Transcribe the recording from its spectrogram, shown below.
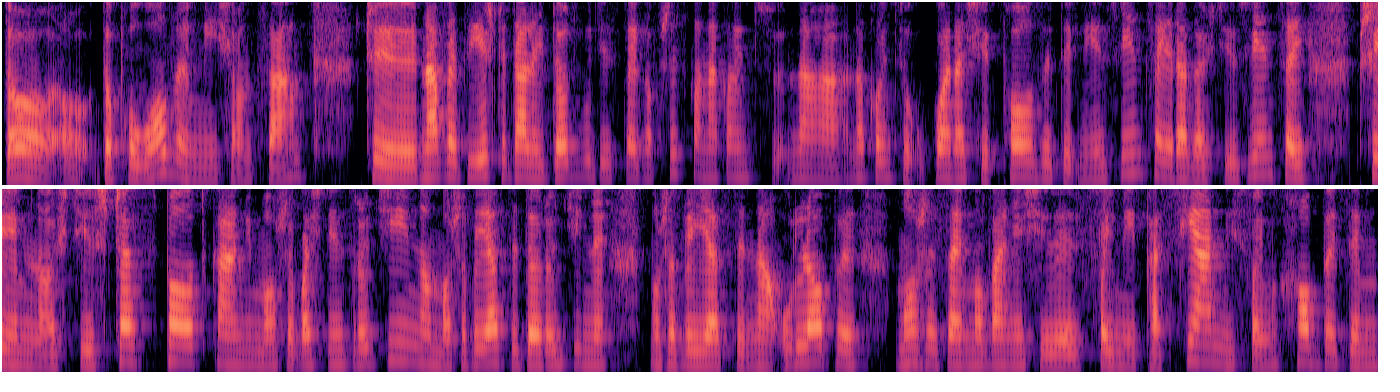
do, do połowy miesiąca, czy nawet jeszcze dalej do 20, wszystko na końcu, na, na końcu układa się pozytywnie. Jest więcej radości, jest więcej przyjemności, jest czas spotkań, może właśnie z rodziną, może wyjazdy do rodziny, może wyjazdy na urlopy, może zajmowanie się swoimi pasjami, swoim hobby, tym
